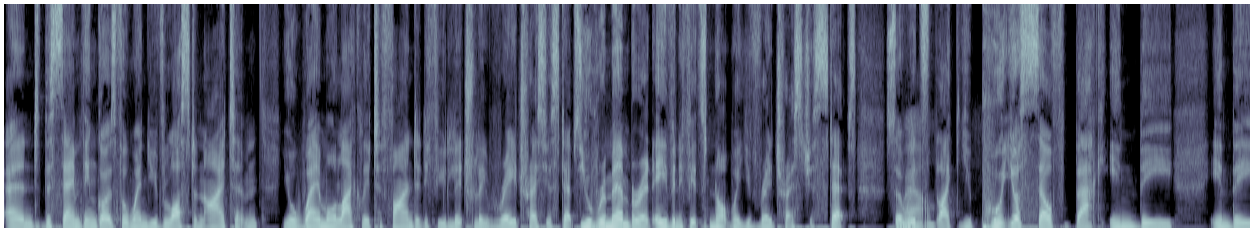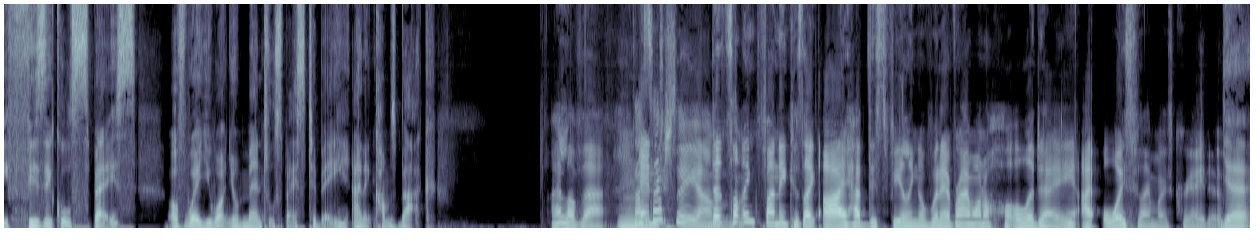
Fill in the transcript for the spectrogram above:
And the same thing goes for when you've lost an item. You're way more likely to find it if you literally retrace your steps. You'll remember it even if it's not where you've retraced your steps. So it's like you put yourself back in the in the physical space of where you want your mental space to be and it comes back. I love that. That's And actually um, That's something funny because like I have this feeling of whenever I'm on a holiday, I always feel I'm most creative. Yeah.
